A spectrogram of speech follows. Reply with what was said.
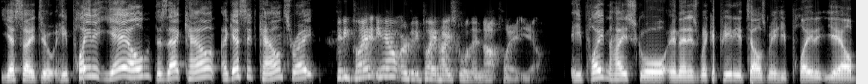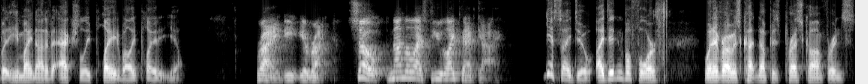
Yes, I do. He played at Yale. Does that count? I guess it counts, right? Did he play at Yale or did he play in high school and then not play at Yale? He played in high school, and then his Wikipedia tells me he played at Yale, but he might not have actually played while he played at Yale. Right. You're right. So, nonetheless, do you like that guy? Yes, I do. I didn't before. Whenever I was cutting up his press conference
